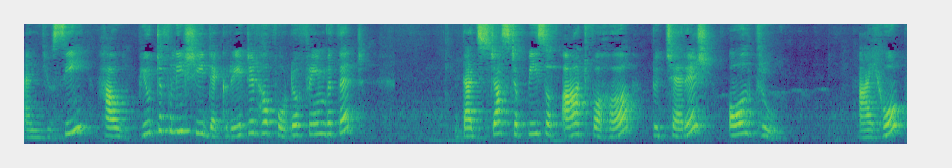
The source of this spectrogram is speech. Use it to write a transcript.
and you see how beautifully she decorated her photo frame with it? That's just a piece of art for her to cherish all through. I hope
